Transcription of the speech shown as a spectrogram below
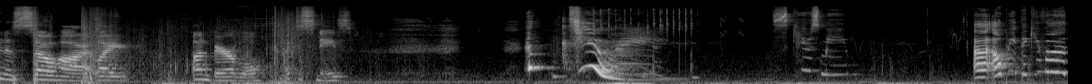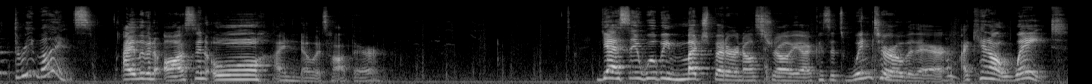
It is so hot, like unbearable. I have to sneeze. Excuse me. Uh, LP, thank you for the three months. I live in Austin. Oh, I know it's hot there. Yes, it will be much better in Australia because it's winter over there. I cannot wait.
